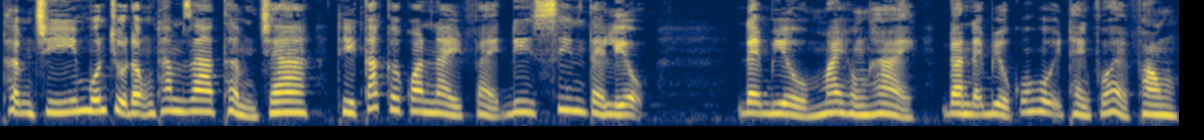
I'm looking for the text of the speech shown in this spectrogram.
Thậm chí muốn chủ động tham gia thẩm tra thì các cơ quan này phải đi xin tài liệu. Đại biểu Mai Hồng Hải, đoàn đại biểu Quốc hội thành phố Hải Phòng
